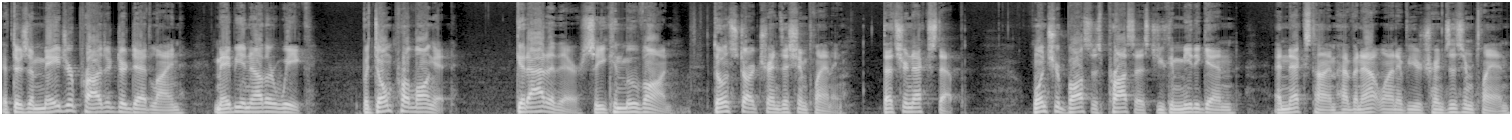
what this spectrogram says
If there's a major project or deadline, maybe another week, but don't prolong it. Get out of there so you can move on. Don't start transition planning. That's your next step. Once your boss is processed, you can meet again and next time have an outline of your transition plan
